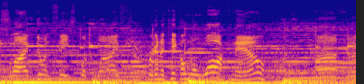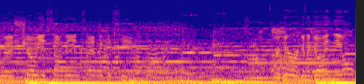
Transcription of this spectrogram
Mass Live doing Facebook Live. We're going to take a little walk now, uh, and I'm going to show you some of the inside of the casino. We're here, we're going to go in the old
